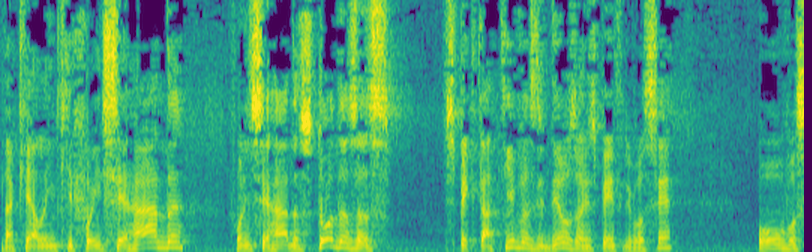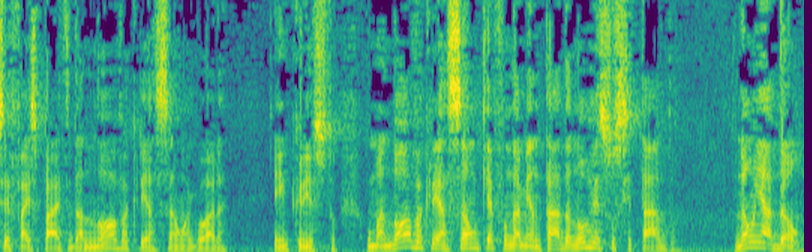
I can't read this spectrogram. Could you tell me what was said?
daquela em que foi encerrada, foram encerradas todas as expectativas de Deus a respeito de você? Ou você faz parte da nova criação agora em Cristo? Uma nova criação que é fundamentada no ressuscitado, não em Adão,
